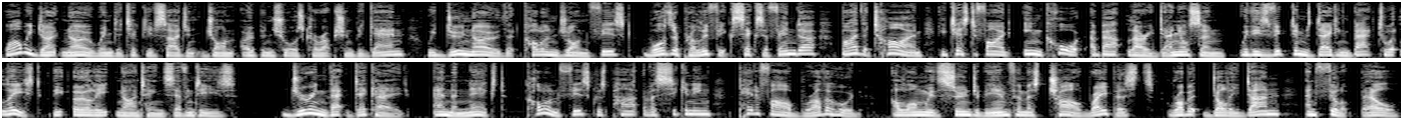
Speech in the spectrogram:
While we don't know when Detective Sergeant John Openshaw's corruption began, we do know that Colin John Fisk was a prolific sex offender by the time he testified in court about Larry Danielson, with his victims dating back to at least the early 1970s. During that decade and the next, Colin Fisk was part of a sickening pedophile brotherhood, along with soon to be infamous child rapists Robert Dolly Dunn and Philip Bell.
